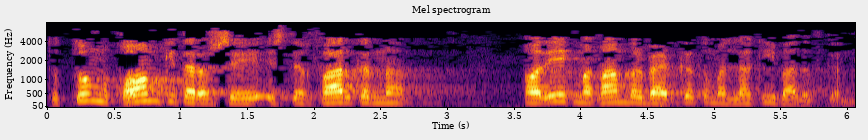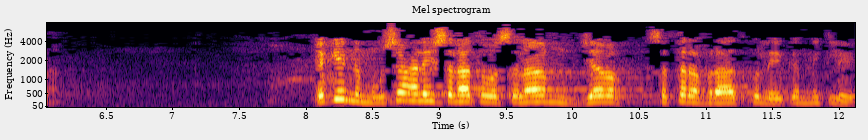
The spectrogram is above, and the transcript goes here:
تو تم قوم کی طرف سے استغفار کرنا اور ایک مقام پر بیٹھ کر تم اللہ کی عبادت کرنا۔ لیکن موسا علیہ السلاۃ والسلام جب ستر افراد کو لے کر نکلے،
